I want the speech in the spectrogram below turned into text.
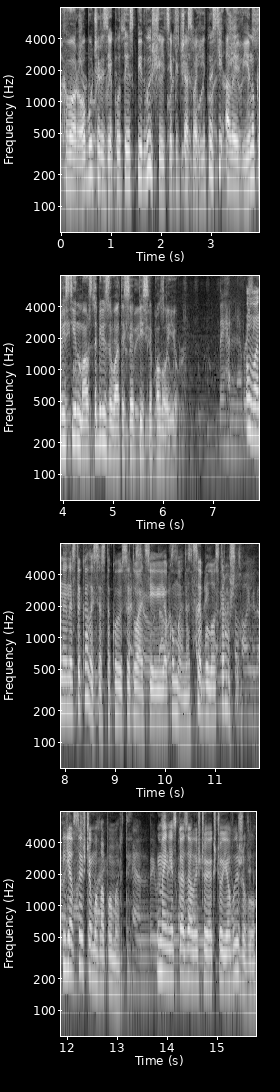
хворобу, через яку тиск підвищується під час вагітності, але він у Крістін мав стабілізуватися після пологів. Вони не стикалися з такою ситуацією, як у мене. Це було страшно. Я все ще могла померти. Мені сказали, що якщо я виживу,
